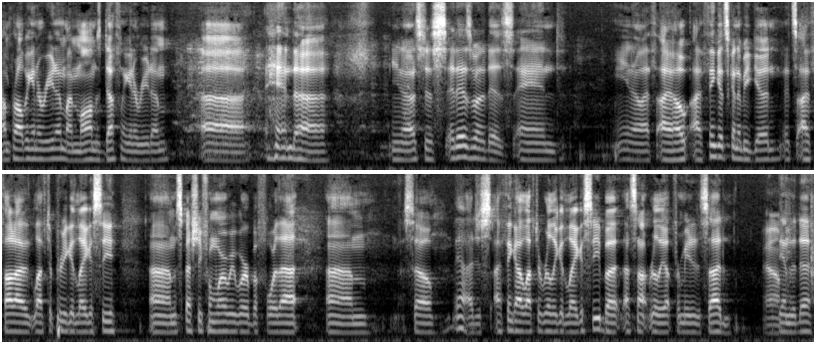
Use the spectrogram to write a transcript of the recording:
I'm probably going to read them. My mom's definitely going to read them, uh, and uh, you know it's just it is what it is, and you know I, th- I hope I think it's going to be good. It's I thought I left a pretty good legacy, um, especially from where we were before that. Um, so yeah, I just I think I left a really good legacy, but that's not really up for me to decide Yeah. at the end of the day.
